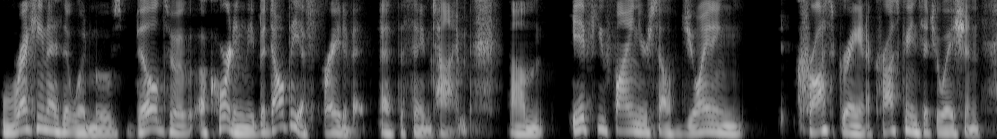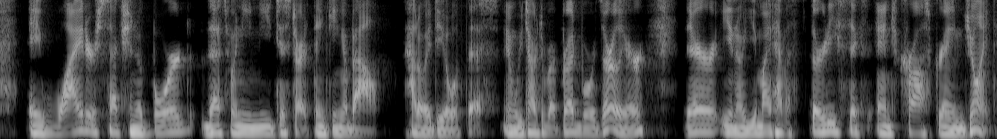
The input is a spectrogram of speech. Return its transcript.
Recognize that wood moves. Build to accordingly, but don't be afraid of it at the same time. Um, if you find yourself joining cross grain, a cross grain situation, a wider section of board, that's when you need to start thinking about how do I deal with this? And we talked about breadboards earlier. There, you know, you might have a 36 inch cross grain joint.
